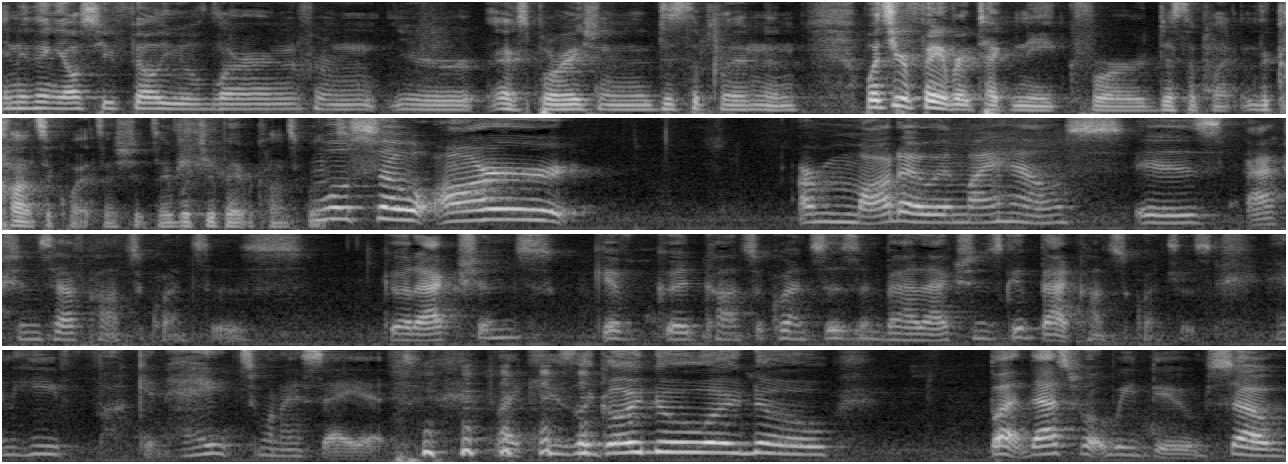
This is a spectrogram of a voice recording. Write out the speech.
anything else you feel you've learned from your exploration and discipline, and what's your favorite technique for discipline? The consequence, I should say. What's your favorite consequence? Well, so our our motto in my house is actions have consequences. Good actions give good consequences and bad actions give bad consequences. And he fucking hates when I say it. like he's like, "I know, I know." But that's what we do. So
